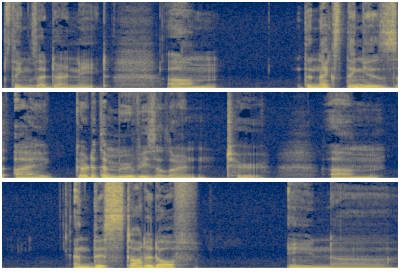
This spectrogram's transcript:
things i don't need um the next thing is i go to the movies alone too um and this started off in uh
